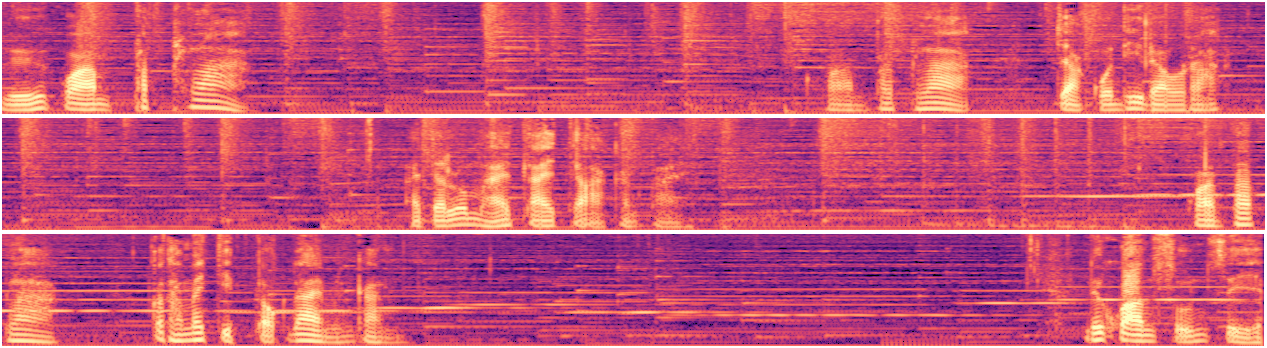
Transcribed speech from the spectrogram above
หรือความพลัดพราก ความพลัดพรากจากคนที่เรารัก อาจจะล้มหายตายจากกันไป ความพลัดพรากก็ทำให้จิตตกได้เหมือนกัน หรือความสูญเสีย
